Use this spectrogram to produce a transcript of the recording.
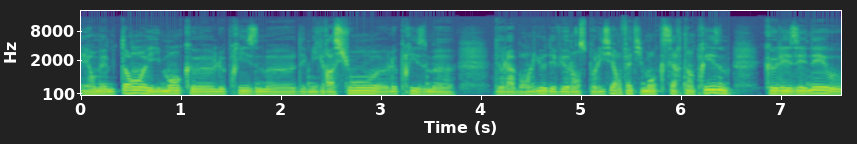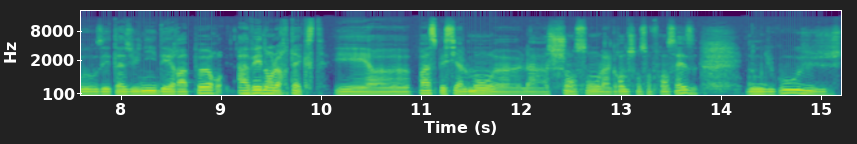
Et en même temps, il manque le prisme des migrations, le prisme de la banlieue, des violences policières. En fait, il manque certains prismes que les aînés aux États-Unis des rappeurs avaient dans leur texte et pas spécialement la chanson, la grande chanson française. Donc du coup, je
